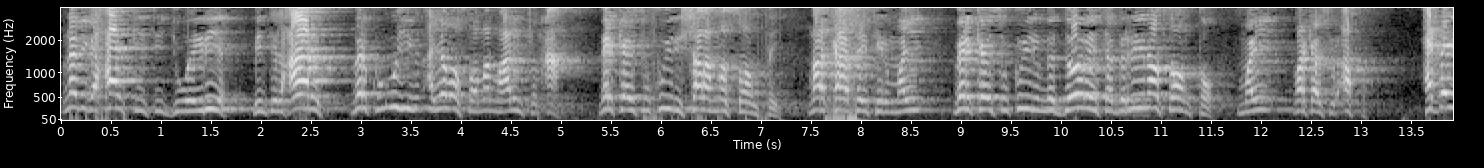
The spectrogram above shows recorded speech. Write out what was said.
nabiga xaaskiisii juwayriya bintilxaaris markuu u yimid ayadoo sooman maalin jumca. Markaasuu ku yidhi shala ma soontay. Markaasay tiri may. Markaasuu ku yidhi ma doonaysa berri inaad soonto? May. Markaasuu yidhi afar hadday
